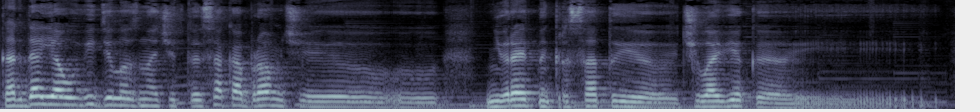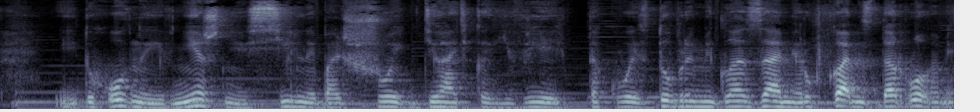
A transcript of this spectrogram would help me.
Когда я увидела, значит, Исаака Абрамовича э, невероятной красоты человека и, и духовно, и внешне, сильный, большой дядька, еврей, такой, с добрыми глазами, руками здоровыми.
